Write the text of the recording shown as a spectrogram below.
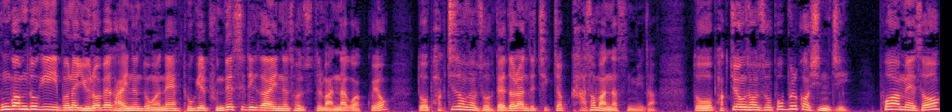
홍 감독이 이번에 유럽에 가 있는 동안에 독일 분데스리가에 있는 선수들 만나고 왔고요. 또 박지성 선수 네덜란드 직접 가서 만났습니다. 또 박주영 선수 뽑을 것인지 포함해서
